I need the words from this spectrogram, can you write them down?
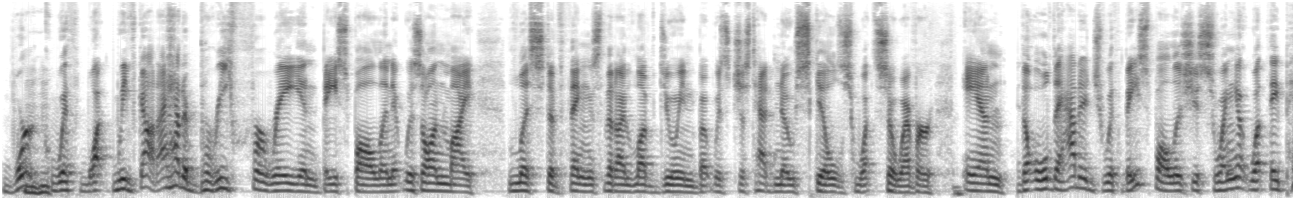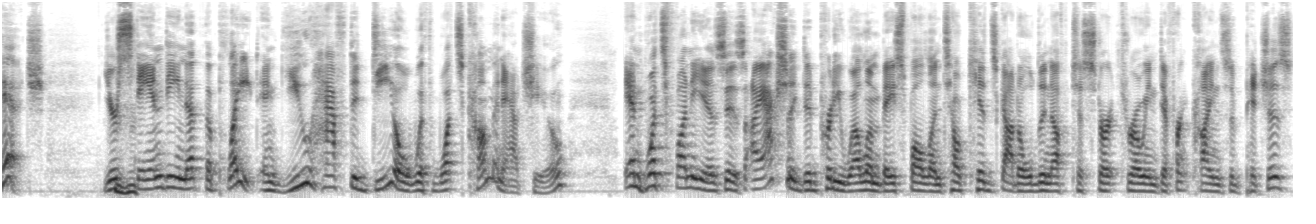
work mm-hmm. with what we've got? I had a brief foray in baseball and it was on my list of things that I love doing, but was just had no skills whatsoever. And the old adage with baseball is you swing at what they pitch. You're mm-hmm. standing at the plate and you have to deal with what's coming at you. And what's funny is is I actually did pretty well in baseball until kids got old enough to start throwing different kinds of pitches.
